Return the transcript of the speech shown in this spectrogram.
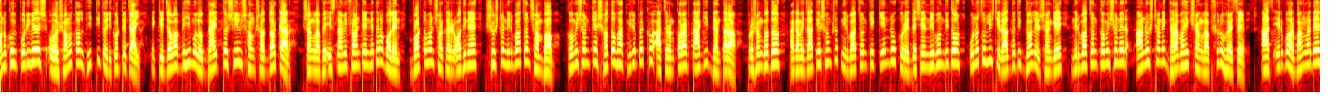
অনুকূল পরিবেশ ও সমতল ভিত্তি তৈরি করতে চাই। একটি জবাবদিহিমূলক দায়িত্বশীল সংসদ দরকার। সংলাপে ইসলামী ফ্রন্টের নেতারা বলেন, বর্তমান সরকারের অধীনে সুষ্ঠু নির্বাচন সম্ভব। কমিশনকে শতভাগ নিরপেক্ষ আচরণ করার তাগিদ দেন তারা। প্রসঙ্গত, আগামী জাতীয় সংসদ নির্বাচনকে কেন্দ্র করে দেশের নিবন্ধিত উনচল্লিশটি রাজনৈতিক দলের সঙ্গে নির্বাচন কমিশনের আনুষ্ঠানিক ধারাবাহিক সংলাপ শুরু হয়েছে। আজ এরপর বাংলাদেশ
